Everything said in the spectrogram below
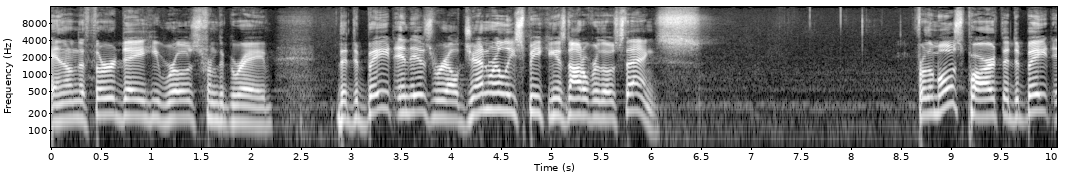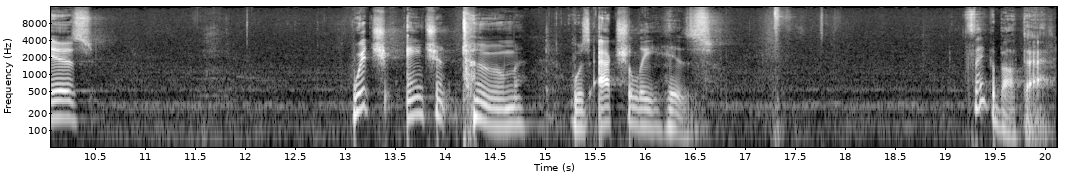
and on the third day he rose from the grave. The debate in Israel, generally speaking, is not over those things. For the most part, the debate is which ancient tomb was actually his? Think about that.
